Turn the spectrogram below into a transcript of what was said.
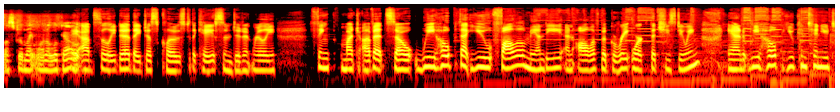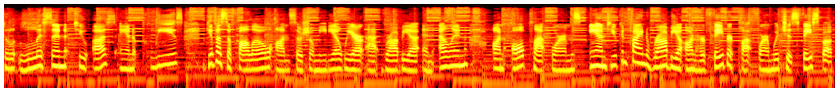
Buster might want to look out. They absolutely did. They just closed the case and didn't really think much of it. So we hope that you follow Mandy and all of the great work that she's doing. And we hope you continue to listen to us. And please give us a follow on social media. We are at Rabia and Ellyn on all platforms. And you can find Rabia on her favorite platform, which is Facebook,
